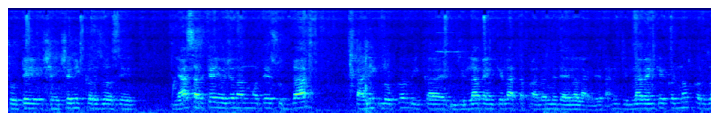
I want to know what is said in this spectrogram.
छोटे शैक्षणिक कर्ज असेल यासारख्या योजनांमध्ये सुद्धा स्थानिक लोक विका जिल्हा बँकेला आता प्राधान्य द्यायला लागलेत आणि जिल्हा बँकेकडनं कर्ज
